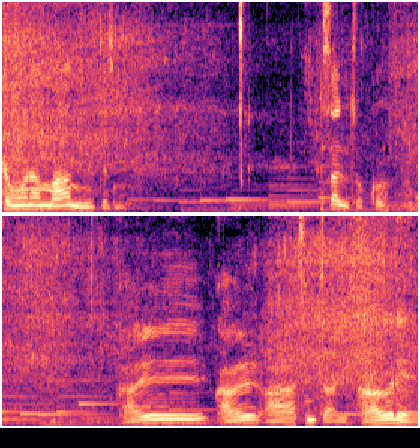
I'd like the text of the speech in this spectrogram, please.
평온한 마음이 느껴집니다. 햇살도 좋고 어. 가을 가을 아 진짜 이 가을에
